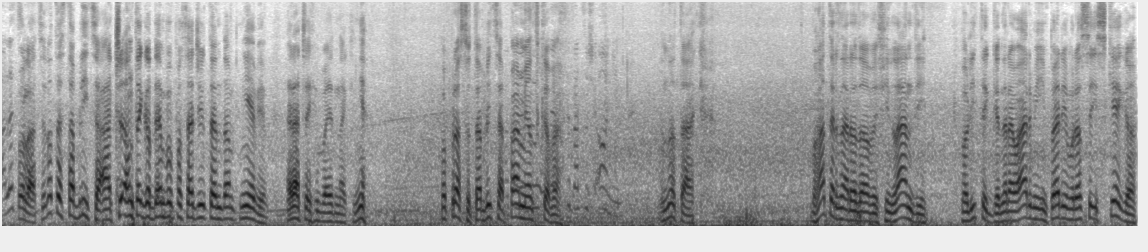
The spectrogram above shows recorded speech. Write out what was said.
ale co? Polacy. No to jest tablica. A czy on tego dębu posadził, ten dąb? Nie wiem. Raczej chyba jednak nie. Po prostu tablica To pamiątkowa. jest chyba coś o nim. No tak. Bohater narodowy Finlandii, polityk, generał armii Imperium Rosyjskiego.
